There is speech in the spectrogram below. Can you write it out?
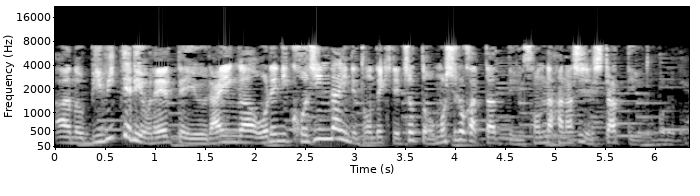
あの、ビビってるよねっていう LINE が俺に個人 LINE で飛んできて、ちょっと面白かったっていう、そんな話でしたっていうところで。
